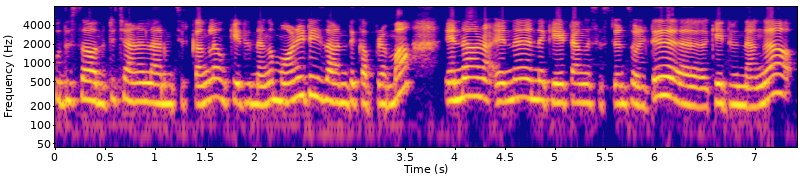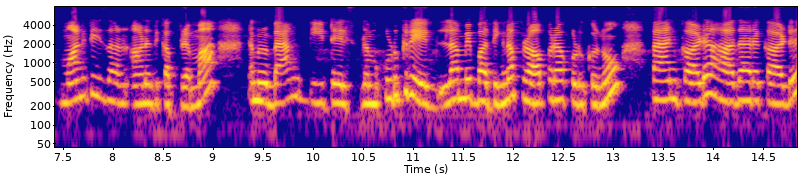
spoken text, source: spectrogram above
புதுசாக வந்துட்டு சேனல் ஆரம்பிச்சிருக்காங்களா அவங்க கேட்டிருந்தாங்க மானிட்டைஸ் ஆனதுக்கு அப்புறமா என்ன என்ன என்ன கேட்டாங்க சிஸ்டர்னு சொல்லிட்டு கேட்டிருந்தாங்க. மானிட்டைஸ் ஆன் ஆனதுக்கு அப்புறமா நம்மளோட பேங்க் டீட்டெயில்ஸ் நம்ம கொடுக்குற எல்லாமே பார்த்தீங்கன்னா ப்ராப்பராக கொடுக்கணும். பேன் கார்டு ஆதார கார்டு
